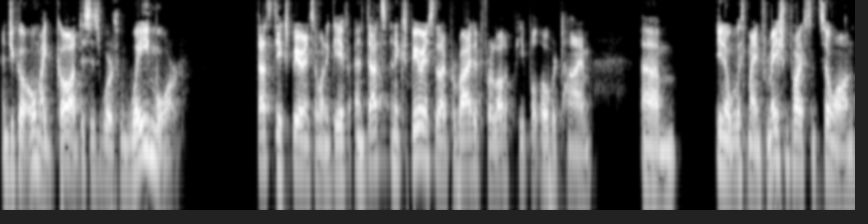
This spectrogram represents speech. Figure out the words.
and you go, Oh my God, this is worth way more. That's the experience I want to give. And that's an experience that I provided for a lot of people over time. Um, you know, with my information products and so on.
